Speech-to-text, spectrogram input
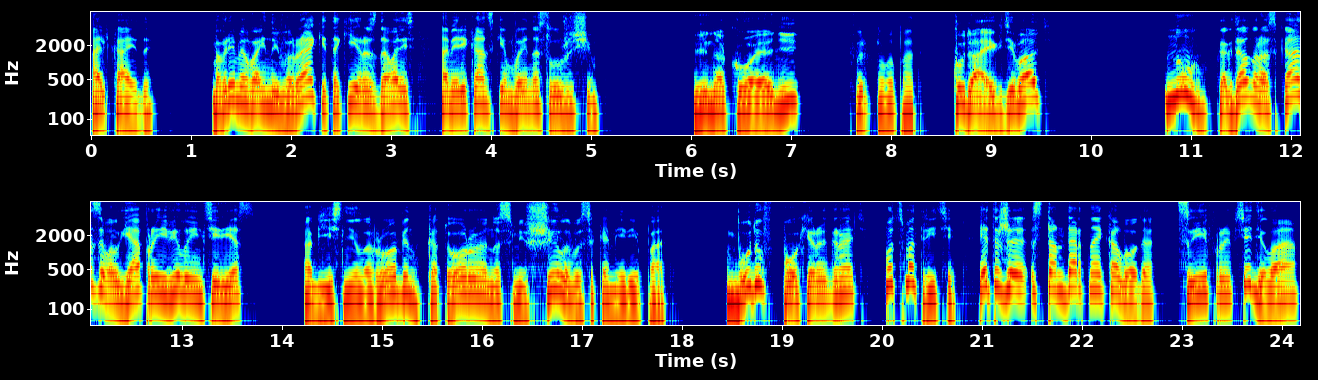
Аль-Каиды. Во время войны в Ираке такие раздавались американским военнослужащим. «И на кой они?» — фыркнула Пат. «Куда их девать?» «Ну, когда он рассказывал, я проявила интерес», — объяснила Робин, которую насмешила высокомерие Пат. «Буду в покер играть. Вот смотрите, это же стандартная колода, цифры, все дела».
